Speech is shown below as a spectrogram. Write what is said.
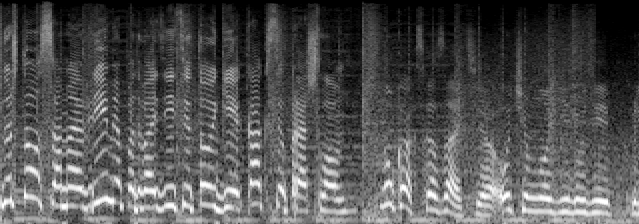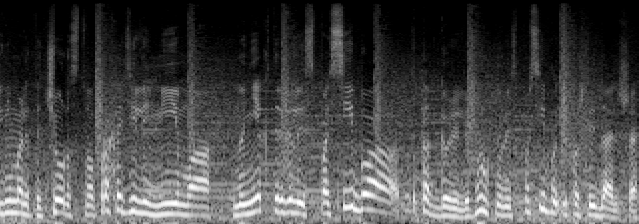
Ну что, самое время подводить итоги. Как все прошло? Ну, как сказать, э, очень многие люди принимали это черство, проходили мимо, но некоторые говорили спасибо, ну, как говорили, буркнули спасибо и пошли дальше.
